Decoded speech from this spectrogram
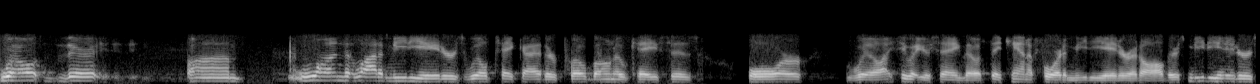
Well, there, um, one, a lot of mediators will take either pro bono cases or will. I see what you're saying, though. If they can't afford a mediator at all, there's mediators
